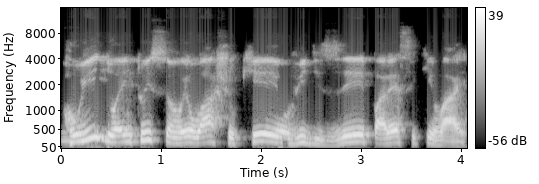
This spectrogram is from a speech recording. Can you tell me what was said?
Ruído é intuição. Eu acho que, eu ouvi dizer, parece que vai.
